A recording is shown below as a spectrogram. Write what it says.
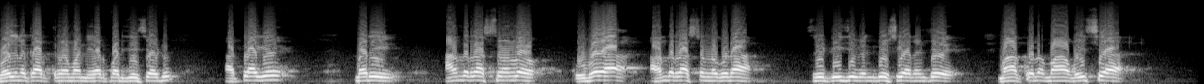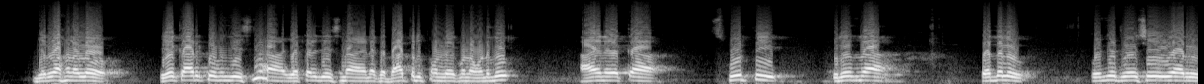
భోజన కార్యక్రమాన్ని ఏర్పాటు చేశాడు. అట్లాగే మరి ఆంధ్ర రాష్ట్రంలో ఉభయ ఆంధ్ర రాష్ట్రంలో కూడా శ్రీ టీజీ వెంకటేష్ గారు అంటే మా కుల మా వైశ్య నిర్వహణలో ఏ కార్యక్రమం చేసినా ఎక్కడ చేసినా ఆయన యొక్క దాతృత్వం లేకుండా ఉండదు. ఆయన యొక్క స్ఫూర్తి ఈరోజున పెద్దలు కొంజటి రోషయ్య గారు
